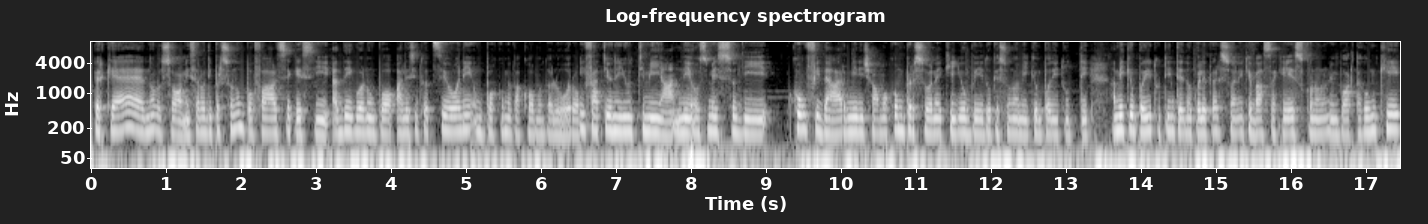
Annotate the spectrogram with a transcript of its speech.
perché non lo so, mi sanno di persone un po' false che si adeguano un po' alle situazioni, un po' come va comodo a loro. Infatti io negli ultimi anni ho smesso di confidarmi, diciamo, con persone che io vedo che sono amiche un po' di tutti. Amiche un po' di tutti intendo quelle persone che basta che escono, non importa con chi,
